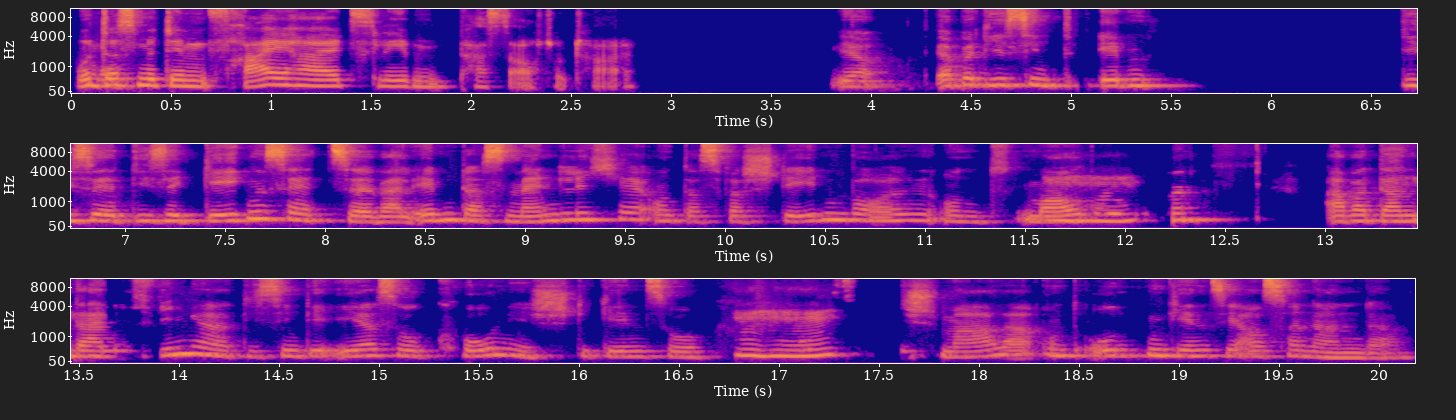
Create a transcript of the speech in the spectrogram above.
Und Ja, das mit dem Freiheitsleben passt auch total. ja, aber die sind eben diese, diese Gegensätze, weil eben das Männliche und das Verstehen wollen und Marlboro, Mhm. aber dann deine Finger, die sind ja eher so konisch, die gehen so Mhm. schmaler und unten gehen sie auseinander.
